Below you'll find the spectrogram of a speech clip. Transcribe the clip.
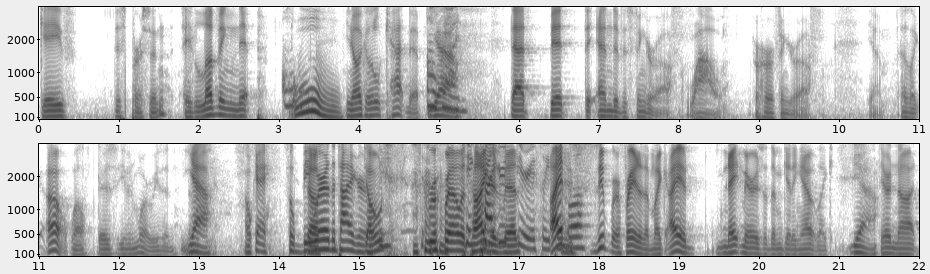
gave this person a loving nip. Ooh, You know, like a little catnip Oh Yeah. god. that bit the end of his finger off wow. or her finger off. Yeah, I was like, oh well, there's even more reason. not Yeah. to. Okay, so beware the tigers. Don't screw around with Take tigers, tigers man. seriously, I'm people. super afraid of them. Like I had nightmares of them getting out. Like Yeah. they're not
